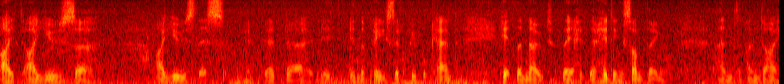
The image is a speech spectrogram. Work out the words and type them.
I, I use uh, I use this uh, in the piece. If people can't hit the note, they, they're hitting something, and and I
